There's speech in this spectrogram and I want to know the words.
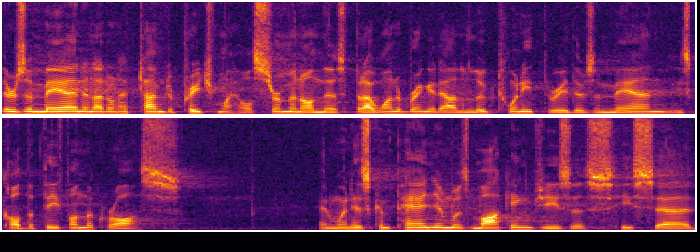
There's a man, and I don't have time to preach my whole sermon on this, but I want to bring it out in Luke 23. There's a man, he's called the thief on the cross. And when his companion was mocking Jesus, he said,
